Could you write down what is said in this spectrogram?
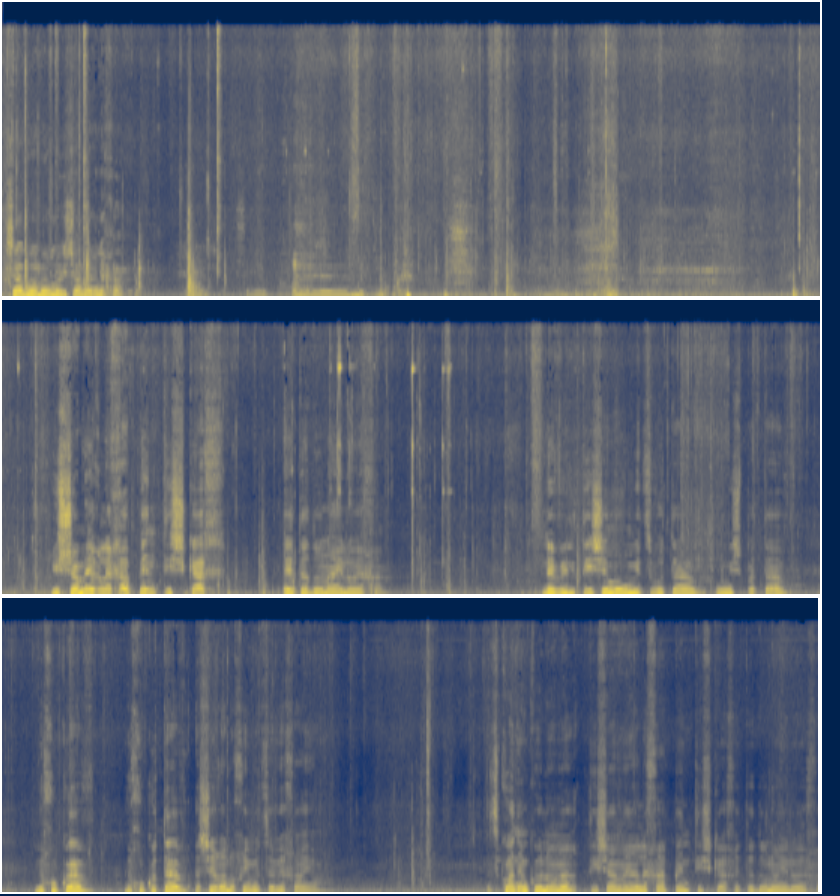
עכשיו הוא אומר לו, יישמר לך. יישמר לך פן תשכח את אדוני אלוהיך. לבלתי שמור מצוותיו ומשפטיו וחוקיו וחוקותיו אשר אנוכי מצווך היום. אז קודם כל הוא אומר, תשמר לך פן תשכח את אדוני אלוהיך.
